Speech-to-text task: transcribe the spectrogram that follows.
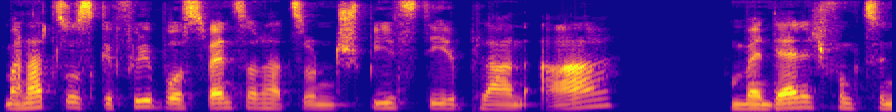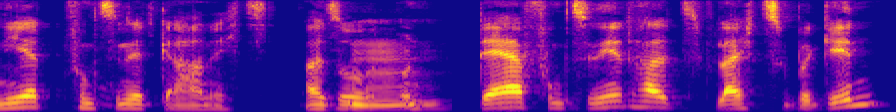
man hat so das Gefühl, Bo Svensson hat so einen Spielstilplan A. Und wenn der nicht funktioniert, funktioniert gar nichts. Also, mhm. und der funktioniert halt vielleicht zu Beginn,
